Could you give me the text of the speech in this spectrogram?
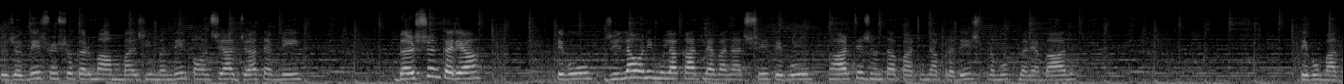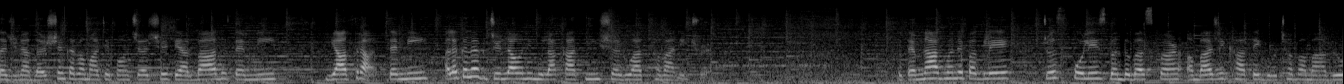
તો જગદીશ વિશ્વકર્મા અંબાજી મંદિર પહોંચ્યા જ્યાં તેમણે દર્શન કર્યા. તેઓ જિલ્લાઓની મુલાકાત લેવાના છે. તેઓ ભારતીય જનતા પાર્ટીના પ્રદેશ પ્રમુખ બન્યા બાદ તેઓ માતાજીના દર્શન કરવા માટે પહોંચ્યા છે. ત્યારબાદ તેમની યાત્રા, તેમની અલગ અલગ જિલ્લાઓની મુલાકાતની શરૂઆત થવાની છે. તો તેમના આગમનને પગલે ચુસ્ત પોલીસ બંદોબસ્ત પણ અંબાજી ખાતે ગોઠવવામાં આવ્યો.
